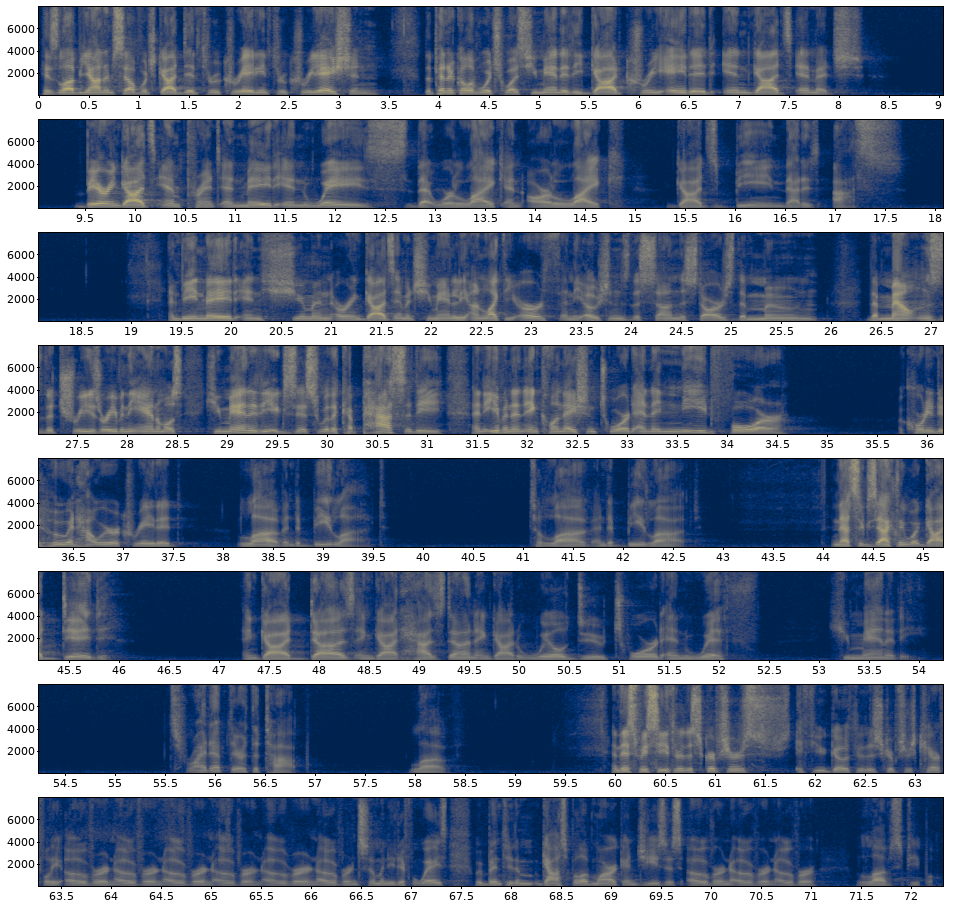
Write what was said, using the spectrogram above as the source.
his love beyond himself, which God did through creating, through creation, the pinnacle of which was humanity. God created in God's image bearing God's imprint and made in ways that were like and are like God's being. That is us. And being made in human or in God's image, humanity, unlike the earth and the oceans, the sun, the stars, the moon, the mountains, the trees, or even the animals, humanity exists with a capacity and even an inclination toward and a need for, according to who and how we were created, love and to be loved. To love and to be loved. And that's exactly what God did, and God does, and God has done, and God will do toward and with humanity. It's right up there at the top love. And this we see through the scriptures. If you go through the scriptures carefully over and over and over and over and over and over in so many different ways, we've been through the Gospel of Mark, and Jesus over and over and over loves people.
